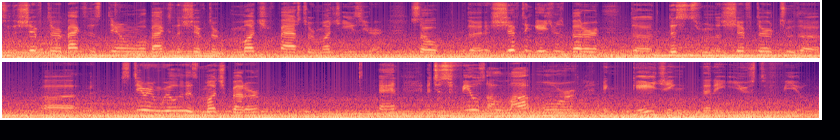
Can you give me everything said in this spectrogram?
to the shifter, back to the steering wheel, back to the shifter, much faster, much easier. So the shift engagement is better. The distance from the shifter to the uh, steering wheel is much better and it just feels a lot more engaging than it used to feel.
